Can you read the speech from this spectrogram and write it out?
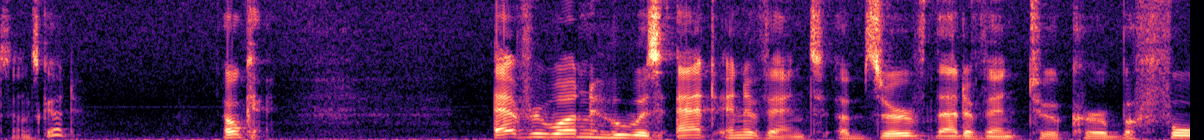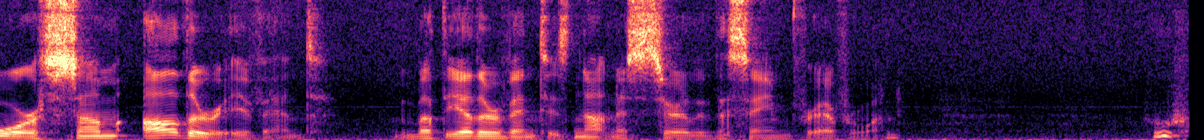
Sounds good. Okay. Everyone who was at an event observed that event to occur before some other event, but the other event is not necessarily the same for everyone. Whew.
